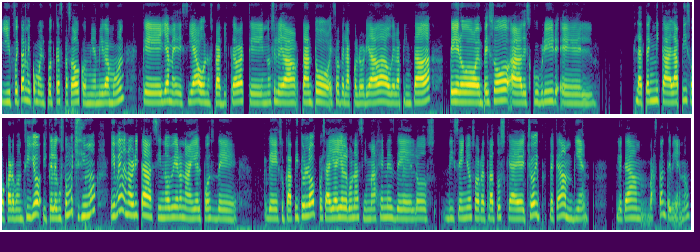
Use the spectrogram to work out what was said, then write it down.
Y fue también como el podcast pasado con mi amiga Mon, que ella me decía o nos platicaba que no se le da tanto eso de la coloreada o de la pintada, pero empezó a descubrir el la técnica lápiz o carboncillo y que le gustó muchísimo. Y vean ahorita si no vieron ahí el post de, de su capítulo, pues ahí hay algunas imágenes de los diseños o retratos que ha hecho y pues le quedan bien, le quedan bastante bien, ¿no?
